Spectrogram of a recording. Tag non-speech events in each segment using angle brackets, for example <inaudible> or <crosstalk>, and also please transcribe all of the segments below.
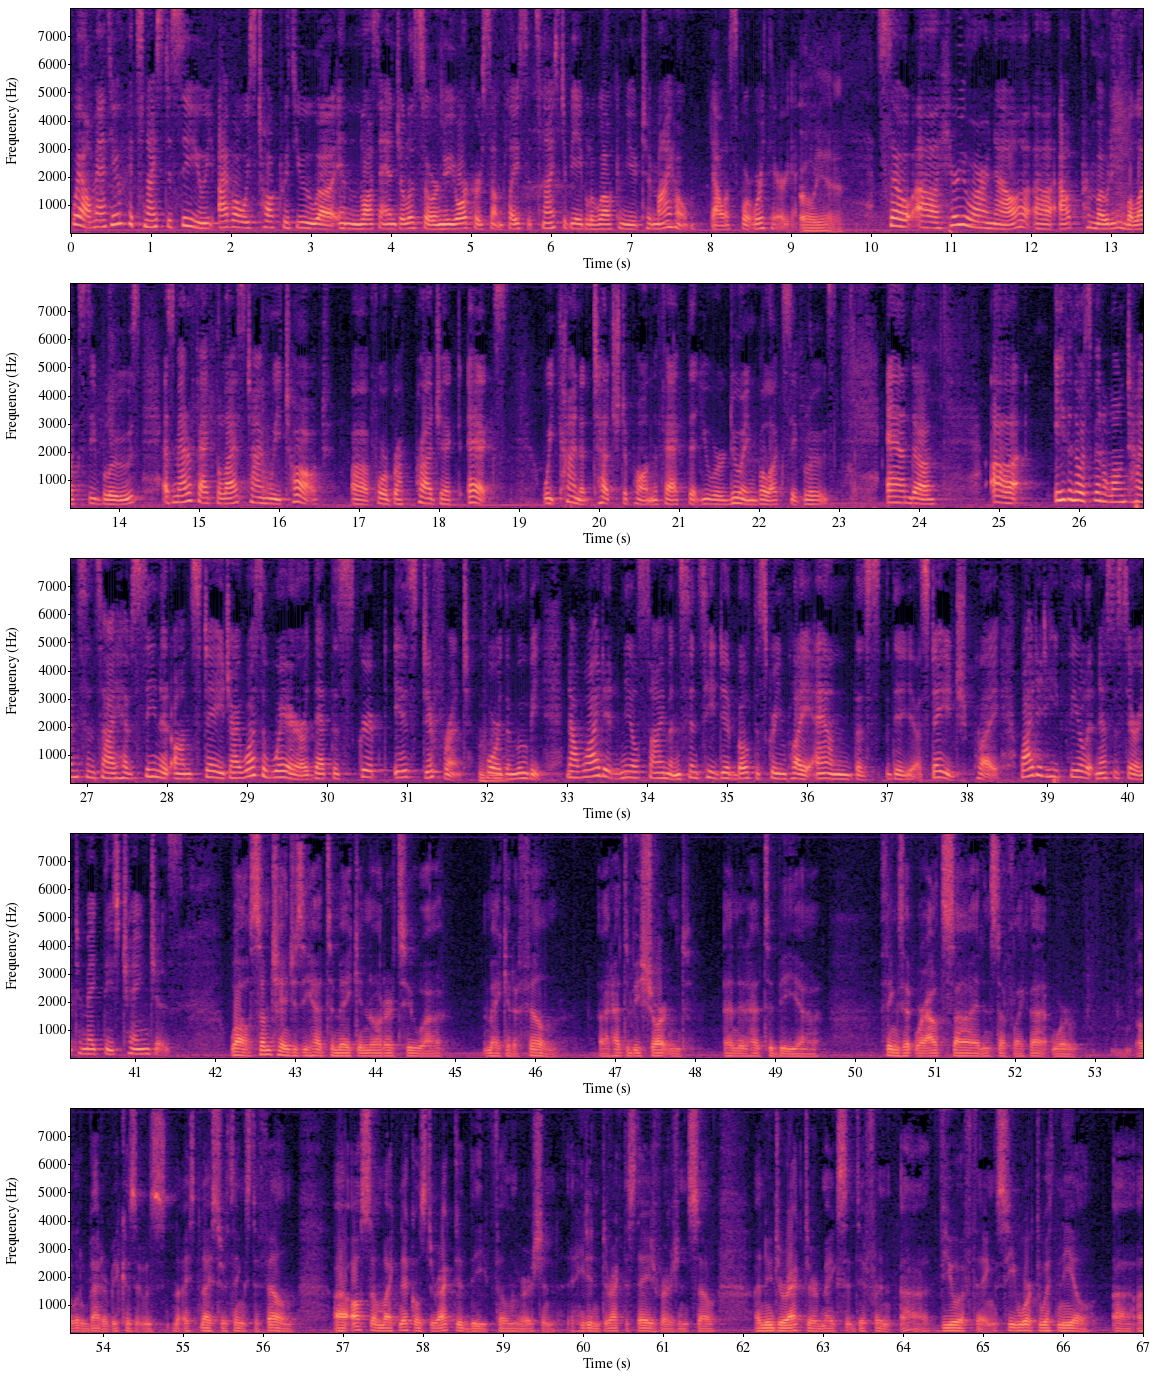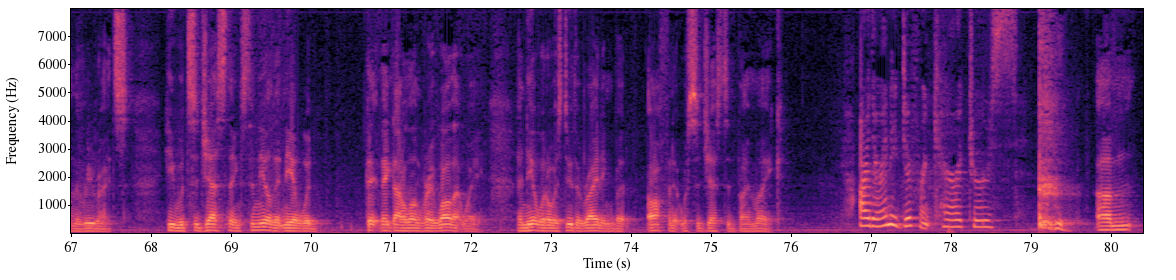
Well, Matthew, it's nice to see you. I've always talked with you uh, in Los Angeles or New York or someplace. It's nice to be able to welcome you to my home, Dallas Fort Worth area. Oh, yeah. So uh, here you are now, uh, out promoting Biloxi Blues. As a matter of fact, the last time we talked uh, for Project X, we kind of touched upon the fact that you were doing Biloxi Blues. And uh, uh, even though it's been a long time since I have seen it on stage, I was aware that the script is different mm-hmm. for the movie. Now, why did Neil Simon, since he did both the screenplay and the, the uh, stage play, why did he feel it necessary to make these changes? Well, some changes he had to make in order to uh, make it a film. Uh, it had to be shortened, and it had to be uh, things that were outside and stuff like that were a little better because it was nice, nicer things to film. Uh, also, Mike Nichols directed the film version, and he didn't direct the stage version, so a new director makes a different uh, view of things. He worked with Neil uh, on the rewrites. He would suggest things to Neil that Neil would, they, they got along very well that way. And Neil would always do the writing, but often it was suggested by Mike. Are there any different characters? <coughs> um,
